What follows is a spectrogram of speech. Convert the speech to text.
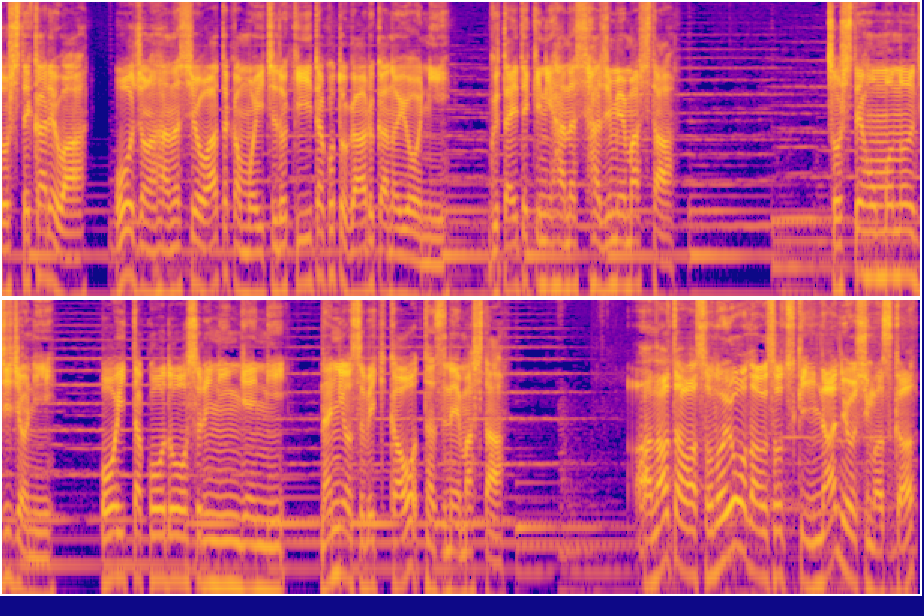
そして彼は王女の話をあたかも一度聞いたことがあるかのように具体的に話し始めました。そして本物の次女にこういった行動をする人間に何をすべきかを尋ねましたあなたはそのような嘘つきに何をしますか？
